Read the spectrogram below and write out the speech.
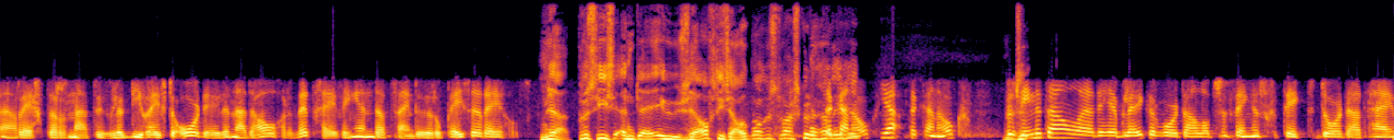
een rechter natuurlijk, die heeft te oordelen naar de hogere wetgeving. En dat zijn de Europese regels. Ja, precies. En de EU zelf, die zou ook nog eens dwars kunnen gaan dat liggen? Dat kan ook, ja, dat kan ook. We zien het al, eh, de heer Bleker wordt al op zijn vingers getikt... doordat hij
